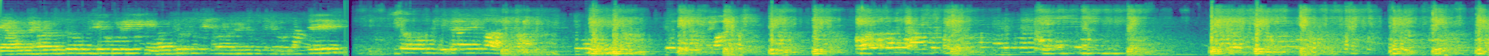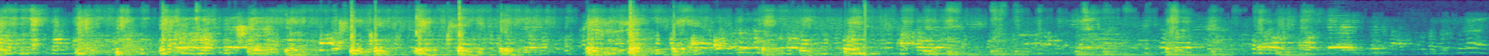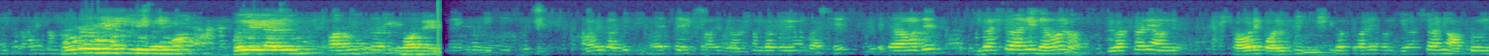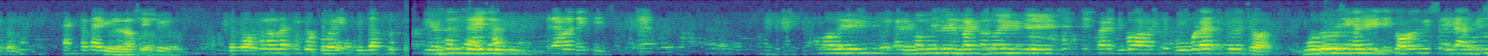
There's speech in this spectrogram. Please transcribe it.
প্রতি বছর যেমন সরস্বতী পুজো করি এবছর সরস্বতী পুজো হচ্ছে তো বিধায়িকা হয়ে গেল আনুষ্ঠানিকভাবে আমাদের যত আমাদের জনসংখ্যা পরিমাণ বাড়ছে এটা আমাদের জীবাশ্ম আইনে ব্যবহার জীবাশ্ম আইনে আমাদের শহরে পলিউশন সৃষ্টি করতে পারে এবং জীবাশ্ম আইনে অপরিণত না একটা টাইপ শেষ হয়ে যাবে তো তখন আমরা কি করতে পারি? জীবাশ্ম এটা আমরা দেখি। জল। বোতল সেখানে তরল মিশ্রণটা আছে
